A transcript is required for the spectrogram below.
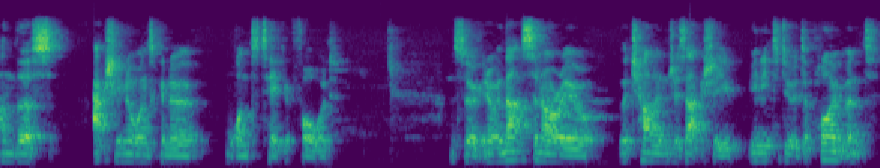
and thus actually no one's going to want to take it forward. And so you know in that scenario, the challenge is actually you need to do a deployment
